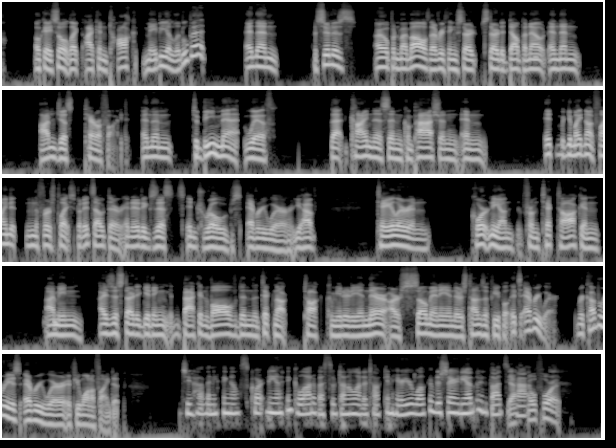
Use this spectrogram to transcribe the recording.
okay, so like I can talk maybe a little bit. And then as soon as I opened my mouth, everything start, started dumping out. And then I'm just terrified. And then to be met with that kindness and compassion and it you might not find it in the first place but it's out there and it exists in droves everywhere you have taylor and courtney on from tiktok and i mean i just started getting back involved in the tiktok talk community and there are so many and there's tons of people it's everywhere recovery is everywhere if you want to find it do you have anything else, Courtney? I think a lot of us have done a lot of talking here. You're welcome to share any other thoughts yeah, you have. Go for it.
